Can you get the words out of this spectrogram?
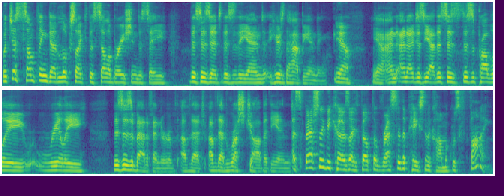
but just something that looks like the celebration to say this is it, this is the end. Here's the happy ending. yeah Yeah, and and I just yeah, this is this is probably really this is a bad offender of, of that of that rush job at the end. especially because i felt the rest of the pace in the comic was fine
